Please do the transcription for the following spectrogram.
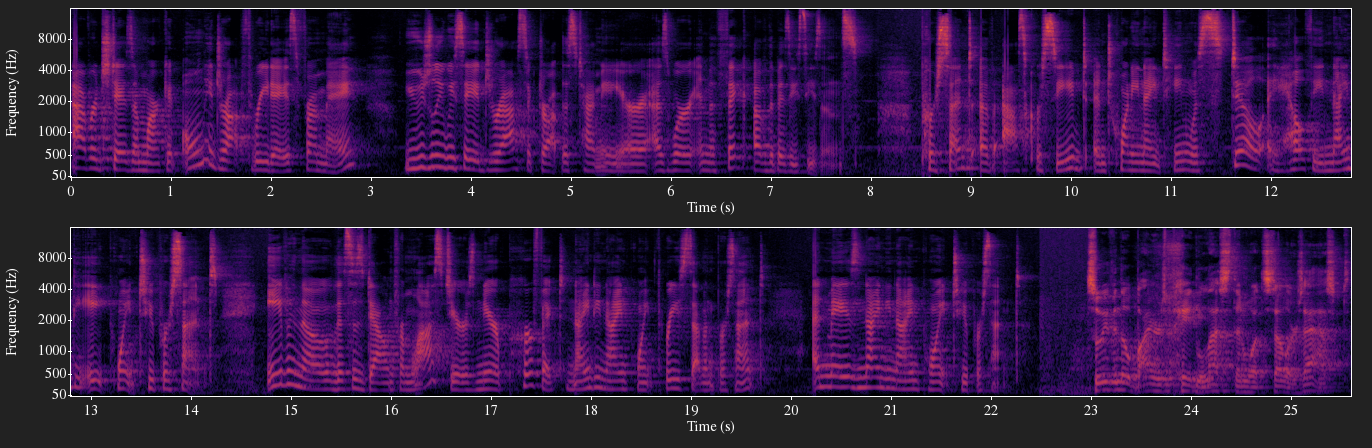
Average days on market only dropped three days from May. Usually we say a drastic drop this time of year as we're in the thick of the busy seasons. Percent of ask received in 2019 was still a healthy 98.2%, even though this is down from last year's near perfect 99.37% and May's 99.2%. So even though buyers paid less than what sellers asked,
